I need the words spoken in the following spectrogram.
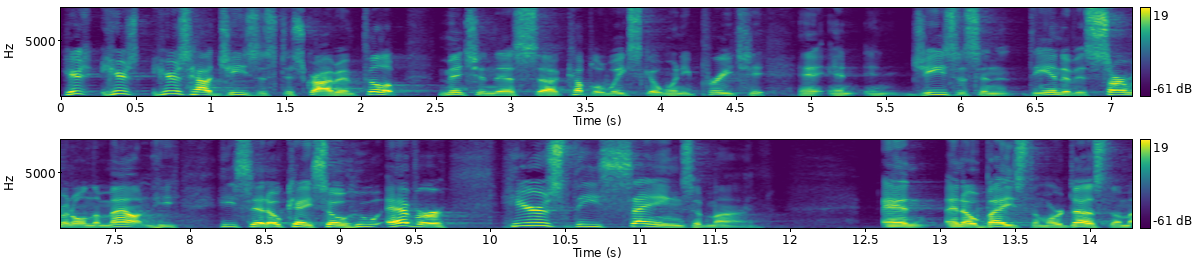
Here's, here's, here's how Jesus described. And Philip mentioned this a couple of weeks ago when he preached. He, and, and, Jesus, in the end of his Sermon on the Mountain, he, he said, Okay, so whoever hears these sayings of mine and, and obeys them or does them,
